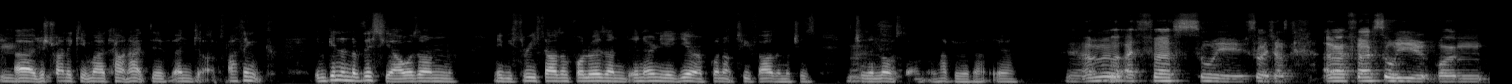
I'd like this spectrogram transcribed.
Mm. uh, just trying to keep my account active and I think the beginning of this year, I was on maybe three thousand followers, and in only a year, I've gone up two thousand, which is which is a lot. So I'm, happy with that. Yeah. Yeah, I remember I first saw you. Sorry, Charles. I remember I first saw you on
